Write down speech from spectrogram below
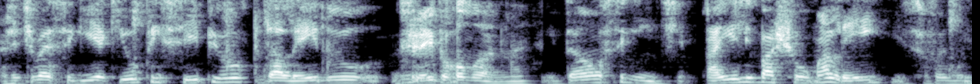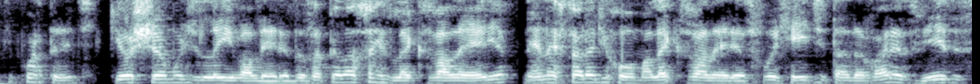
a gente vai seguir aqui o princípio da lei do direito romano, né? Então é o seguinte, aí ele baixou uma lei, isso foi muito importante, que eu chamo de Lei Valéria das Apelações, Lex Valéria. Né? Na história de Roma, Lex Valéria foi reeditada várias vezes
